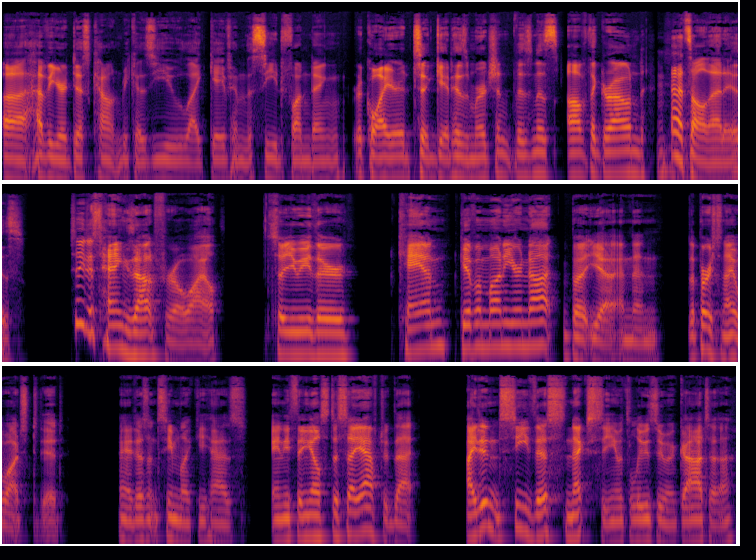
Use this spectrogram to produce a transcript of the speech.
a heavier discount because you like gave him the seed funding required to get his merchant business off the ground. Mhm. That's all that is. So he just hangs out for a while. So you either can give him money or not, but yeah, and then the person I watched did. And it doesn't seem like he has anything else to say after that. I didn't see this next scene with Luzzu and Gatta,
